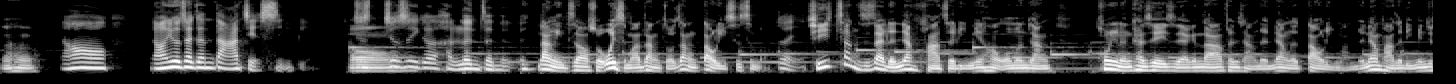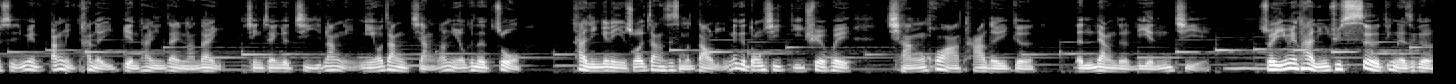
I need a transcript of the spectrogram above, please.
嗯哼。然后然后又再跟大家解释一遍。就就是一个很认真的人，让你知道说为什么要这样走，这样道理是什么。对，其实这样子在能量法则里面哈，我们讲通灵人看世界一直在跟大家分享能量的道理嘛。能量法则里面就是因为当你看了一遍，它已经在你脑袋形成一个记忆，让你你又这样讲，然后你又跟着做，他已经跟你说这样是什么道理，那个东西的确会强化他的一个能量的连接。所以因为他已经去设定了这个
